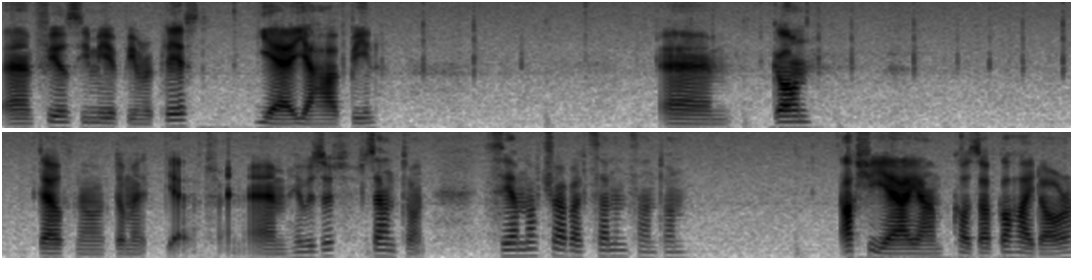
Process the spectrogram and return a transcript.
Um, feels he may have been replaced. Yeah, you have been. Um, gone. Delph, no, Dummett, yeah, that's fine. Um, who was it? Santon. See, I'm not sure about selling Santon. Actually, yeah, I am, because I've got Haidara.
